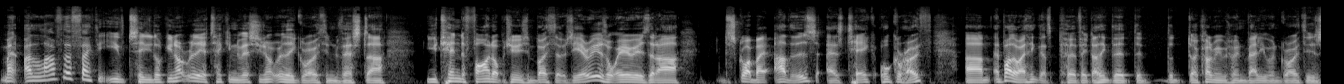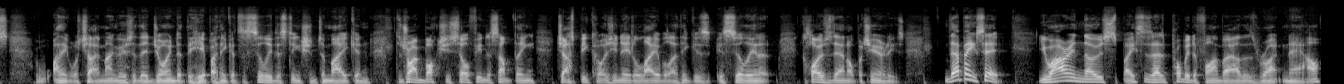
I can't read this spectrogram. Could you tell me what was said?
Matt, I love the fact that you've said, look, you're not really a tech investor, you're not really a growth investor you tend to find opportunities in both those areas or areas that are described by others as tech or growth. Um, and by the way, I think that's perfect. I think the, the, the, dichotomy between value and growth is, I think was Charlie Munger said they're joined at the hip. I think it's a silly distinction to make. And to try and box yourself into something just because you need a label, I think is, is silly and it closes down opportunities. That being said, you are in those spaces as probably defined by others right now.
